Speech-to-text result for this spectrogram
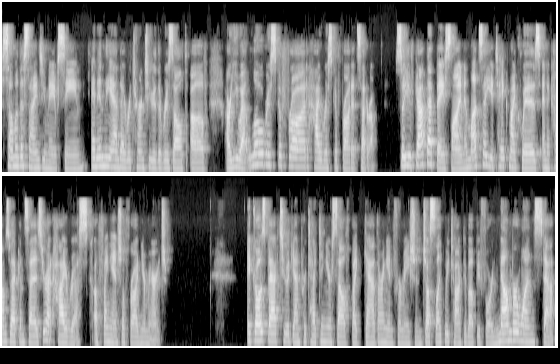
some of the signs you may have seen. And in the end, I return to you the result of are you at low risk of fraud, high risk of fraud, etc. So you've got that baseline. And let's say you take my quiz and it comes back and says you're at high risk of financial fraud in your marriage. It goes back to again protecting yourself by gathering information, just like we talked about before. Number one step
